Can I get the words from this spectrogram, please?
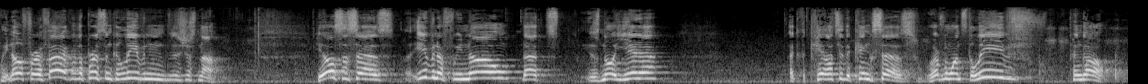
We know for a fact that the person can leave and it's just not. He also says, even if we know that there's no yira, like the let's say the king says, whoever wants to leave can go.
